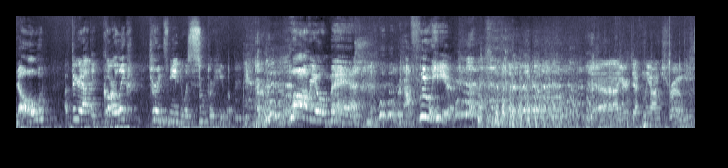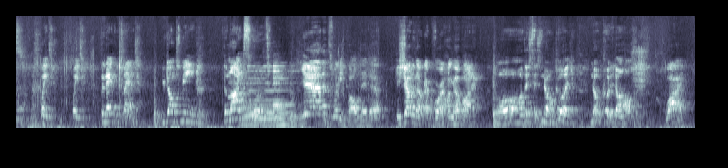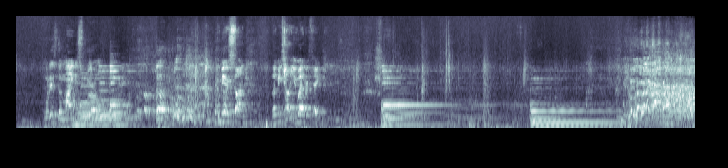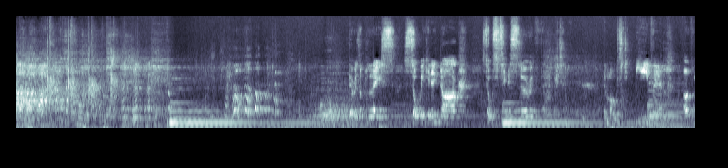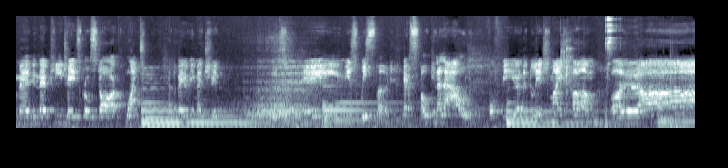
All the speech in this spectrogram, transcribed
No. I figured out that garlic turns me into a superhero. Wario Man! I flew here! yeah, you're definitely on shrooms. Wait, wait. The native plant. You don't mean the minus world. Yeah, that's what he called it. Uh, he shouted that right before I hung up on him. Oh, this is no good. No good at all. Why? What is the minus world? Come here, son. Let me tell you everything. There is a place so wicked and dark, so sinister in fact. The most evil of men in their PJs grow stark white at the very mention. His name is whispered, never spoken aloud, for fear the glitch might come alive.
